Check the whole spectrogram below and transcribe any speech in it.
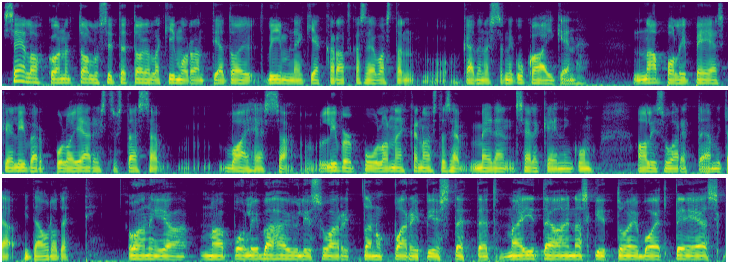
Se lohko on nyt ollut sitten todella kimurantti ja toi viimeinen kiekka ratkaisee vasta käytännössä niin kuin kaiken. Napoli, PSG, Liverpool on järjestys tässä vaiheessa. Liverpool on ehkä noista se meidän selkein niin kuin alisuorittaja, mitä, mitä odotettiin. On ja Napoli vähän ylisuorittanut pari pistettä. Et mä itse ainakin toivon, että PSG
